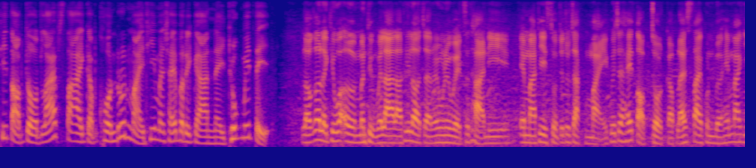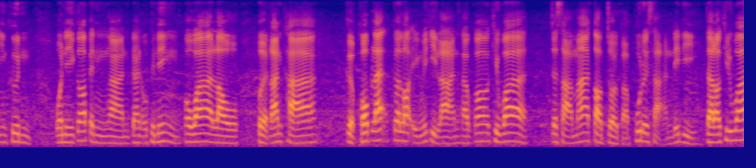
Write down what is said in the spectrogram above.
ที่ตอบโจทย์ไลฟ์สไตล์กับคนรุ่นใหม่ที่มาใช้บริการในทุกมิติ เราก็เลยคิดว่าเออมันถึงเวลาแล้วที่เราจะรีโนเวทสถานี MRT สวนจตุจักรใหม่ เพื่อจะให้ตอบโจทย์กับไลฟ์สไตล์คนเมืองให้มากยิ่งขึ้น วันนี้ก็เป็นงานการ opening เพราะว่าเราเปิดร้านค้าเกือบครบและก็รออีกไม่กี่ร้านครับก็คิดว่าจะสามารถตอบโจทย์กับผู้โดยสารได้ดี แต่เราคิดว่า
